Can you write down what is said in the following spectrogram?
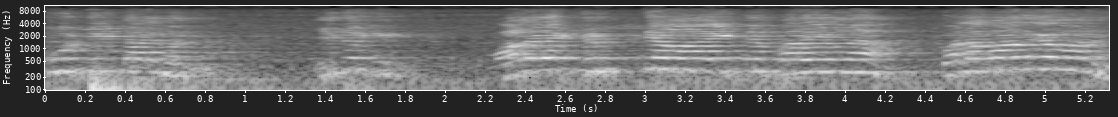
കൂട്ടിയിട്ടാൽ മതി. ഇത് വളരെ കൃത്യമായിട്ട് പറയുന്ന കൊലപാതകമാണ്.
